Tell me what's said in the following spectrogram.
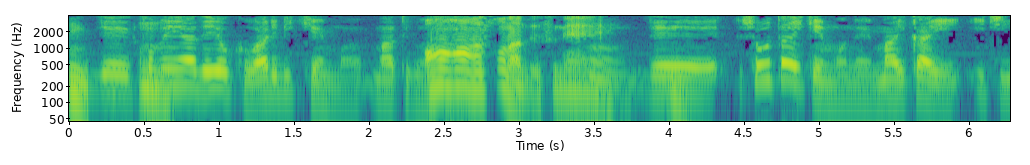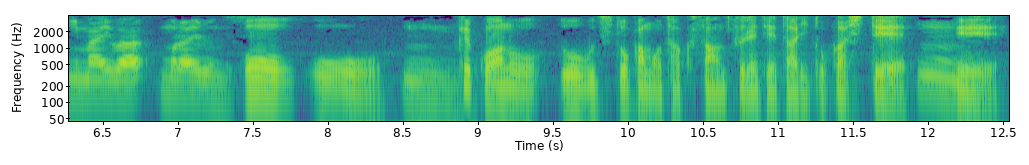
うんで、米屋でよく割引券も回ってくるんですよああ、そうなんですうね。ん。で、招待券もね、毎回1、2枚はもらえるんですよ。おーおーうん。結構あの、動物とかもたくさん連れてたりとかして、うんええ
